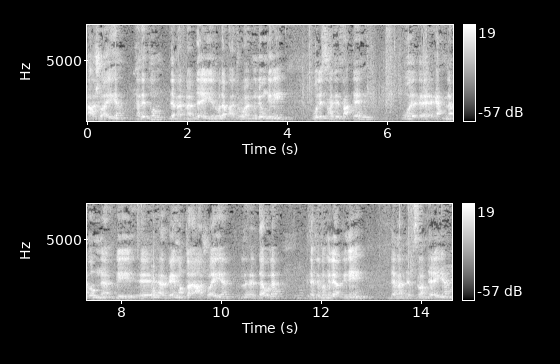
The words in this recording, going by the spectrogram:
عشوائية. خدتهم ده مبدئيا ودفعت 400 مليون جنيه ولسه هتدفع تاني. وإحنا قمنا ب 40 منطقة عشوائية الدولة بتكلفة مليار جنيه. ده اسمها مبدئية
